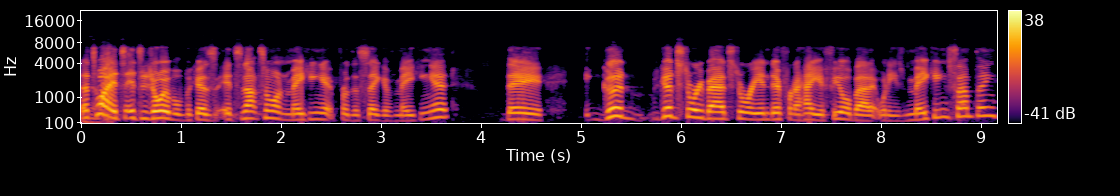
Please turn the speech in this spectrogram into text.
That's Yeah. why it's it's enjoyable because it's not someone making it for the sake of making it. They good good story, bad story, indifferent how you feel about it. When he's making something,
